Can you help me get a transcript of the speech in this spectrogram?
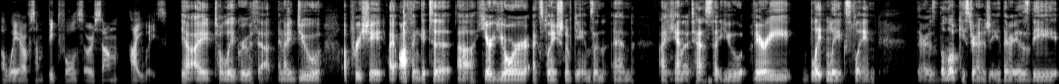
aware of some pitfalls or some highways. Yeah i totally agree with that and i do appreciate i often get to uh, hear your explanation of games and and i can attest that you very blatantly explain there is the Loki strategy. There is the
